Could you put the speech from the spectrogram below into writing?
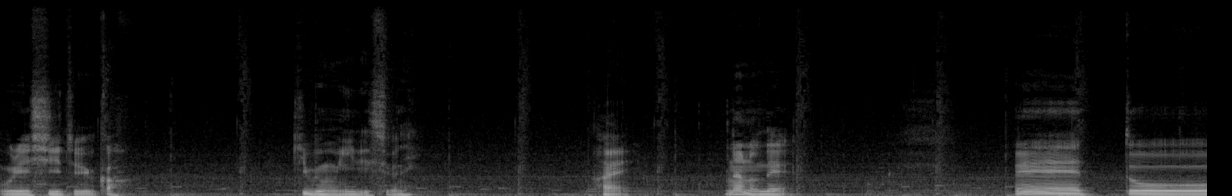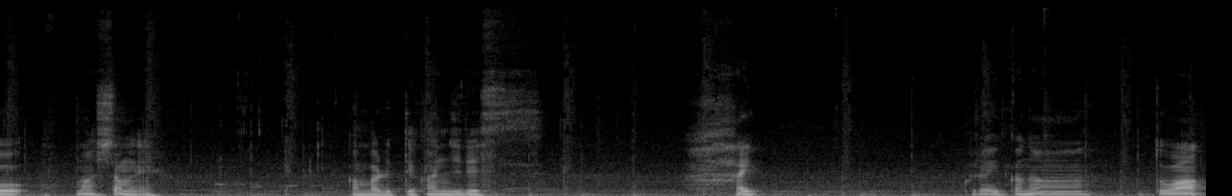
嬉しいというか気分いいですよね。はい。なのでえー、っとまあ明日もね頑張るって感じです。はい。くらいかな。あとは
